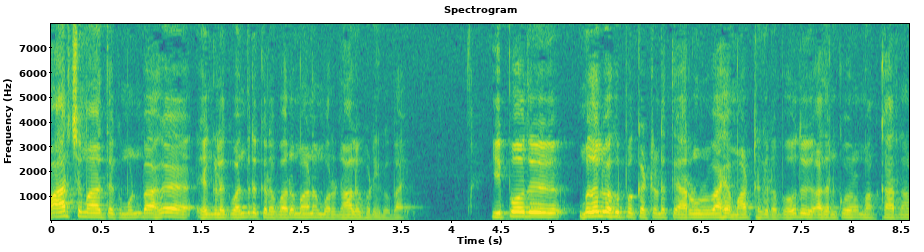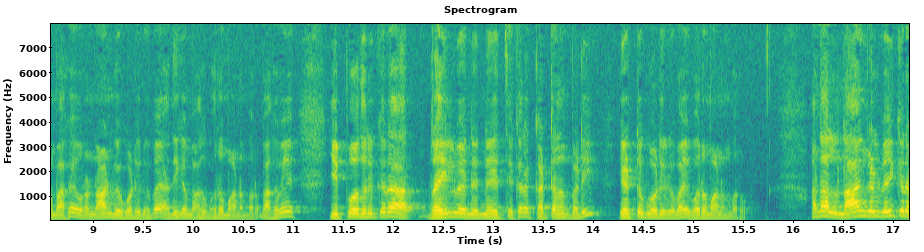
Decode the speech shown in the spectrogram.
மார்ச் மாதத்துக்கு முன்பாக எங்களுக்கு வந்திருக்கிற வருமானம் ஒரு நாலு கோடி ரூபாய். இப்போது முதல் வகுப்பு கட்டணத்தை அறுநூறு மாற்றுகிற போது அதன் காரணமாக ஒரு நான்கு கோடி ரூபாய் அதிகமாக வருமானம் வரும். ஆகவே இப்போது இருக்கிற ரயில்வே நிர்ணயித்திருக்கிற கட்டணப்படி எட்டு கோடி ரூபாய் வருமானம் வரும். ஆனால் நாங்கள் வைக்கிற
